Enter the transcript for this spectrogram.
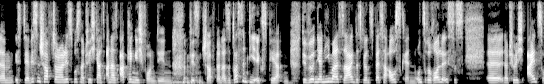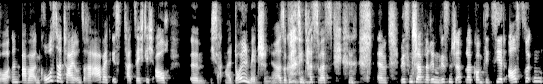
ähm, ist der Wissenschaftsjournalismus natürlich ganz anders abhängig von den Wissenschaftlern. Also das sind die Experten. Wir würden ja niemals sagen, dass wir uns besser auskennen. Unsere Rolle ist es äh, natürlich einzuordnen, aber ein großer Teil unserer Arbeit ist tatsächlich auch ähm, ich sag mal, Dolmetschen. Ja? Also quasi das, was ähm, Wissenschaftlerinnen und Wissenschaftler kompliziert ausdrücken,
